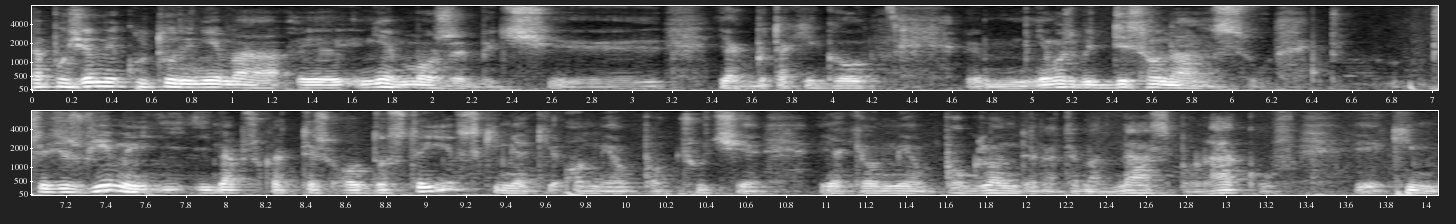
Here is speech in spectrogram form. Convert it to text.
Na poziomie kultury nie ma, y, nie może być y, jakby takiego, nie może być dysonansu. Przecież wiemy i, i na przykład też o Dostojewskim, jakie on miał poczucie, jakie on miał poglądy na temat nas, Polaków, y, kim,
